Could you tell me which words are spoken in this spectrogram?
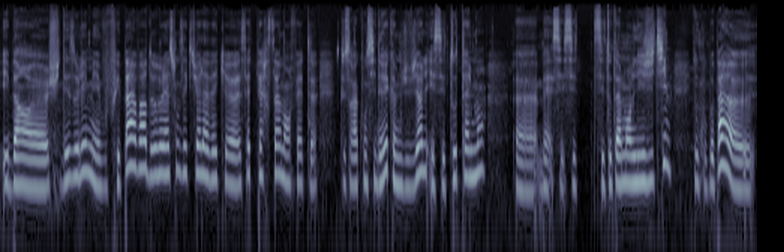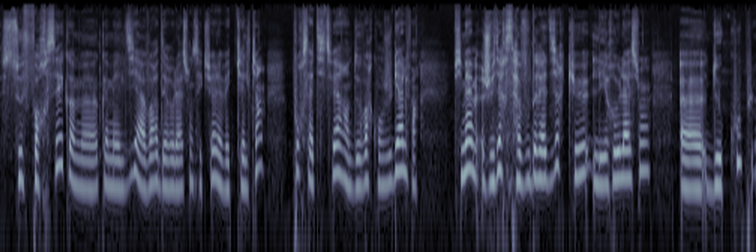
et ben, je suis désolée, mais vous pouvez pas avoir de relation sexuelle avec cette personne en fait, parce que ça sera considéré comme du viol et c'est totalement, bah, c'est- totalement légitime. Donc on peut pas se forcer, comme, comme elle dit, à avoir des relations sexuelles avec quelqu'un pour satisfaire un devoir conjugal. Puis même, je veux dire, ça voudrait dire que les relations euh, de couple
